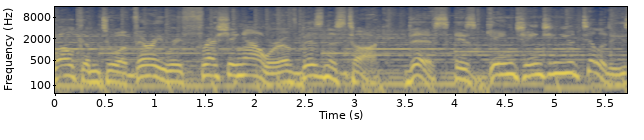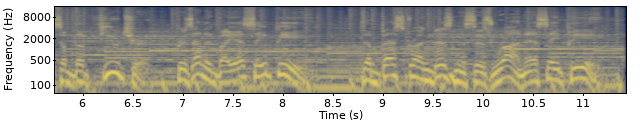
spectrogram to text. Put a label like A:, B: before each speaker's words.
A: Welcome to a very refreshing hour of business talk. This is Game Changing Utilities of the Future, presented by SAP. The best run businesses run SAP.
